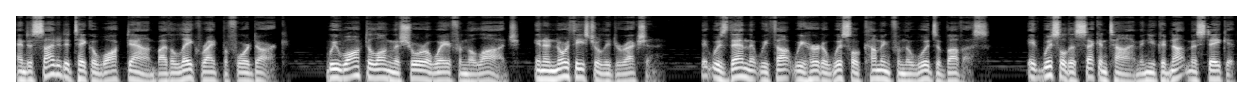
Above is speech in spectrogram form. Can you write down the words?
and decided to take a walk down by the lake right before dark. We walked along the shore away from the lodge, in a northeasterly direction. It was then that we thought we heard a whistle coming from the woods above us. It whistled a second time and you could not mistake it,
